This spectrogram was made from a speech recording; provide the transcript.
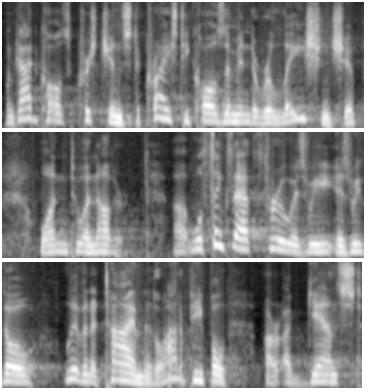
When God calls Christians to Christ, He calls them into relationship one to another. Uh, we'll think that through as we, as we, though, live in a time that a lot of people are against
